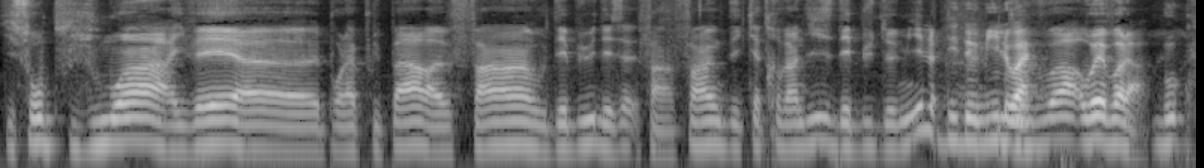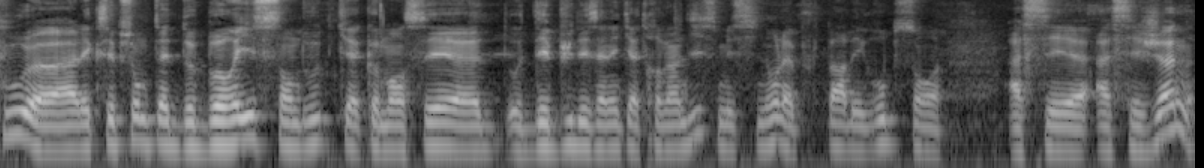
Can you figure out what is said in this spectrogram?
qui sont plus ou moins arrivés euh, pour la plupart euh, fin ou début des enfin fin des 90 début 2000 Des 2000, de ouais. voir- ouais, voilà, beaucoup, euh, à l'exception peut-être de Boris, sans doute, qui a commencé au début des années 90, mais sinon, la plupart des groupes sont assez, assez jeunes.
